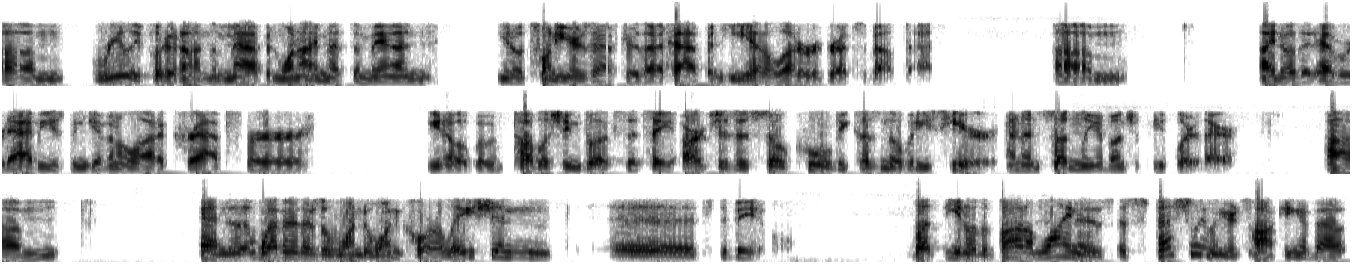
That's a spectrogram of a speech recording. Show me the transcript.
um, really put it on the map. And when I met the man, you know, 20 years after that happened, he had a lot of regrets about that. Um, I know that Edward Abbey's been given a lot of crap for, you know, publishing books that say Arches is so cool because nobody's here, and then suddenly a bunch of people are there. Um, and whether there's a one-to-one correlation, uh, it's debatable. But you know, the bottom line is, especially when you're talking about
